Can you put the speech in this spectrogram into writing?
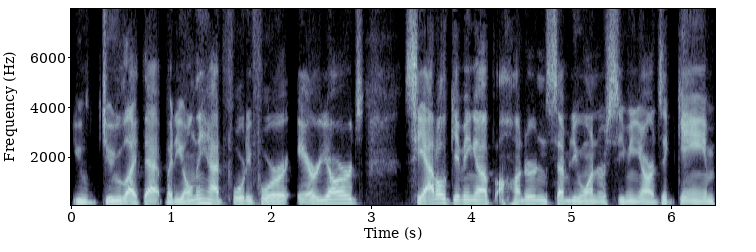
You do like that, but he only had 44 air yards. Seattle giving up 171 receiving yards a game.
